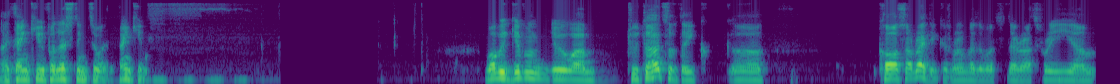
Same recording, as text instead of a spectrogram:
I thank you for listening to it. Thank you. Well, we've given you um, two-thirds of the uh, course already, because remember there, was, there are three um,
